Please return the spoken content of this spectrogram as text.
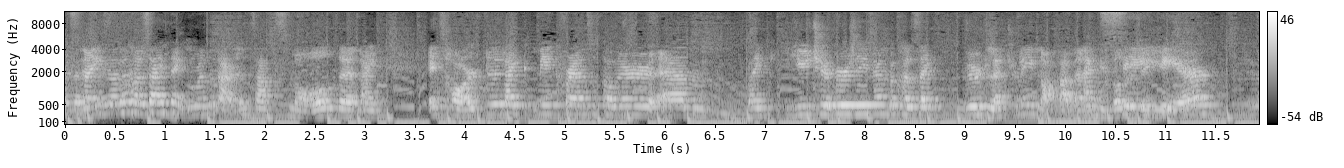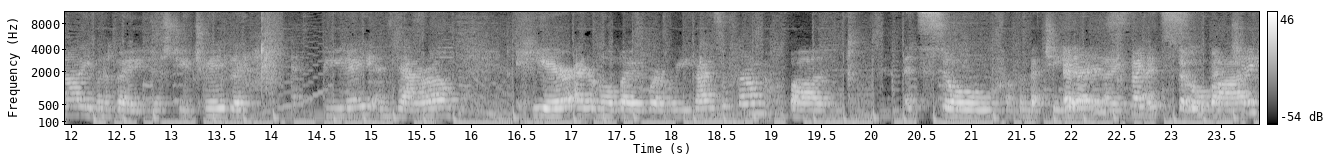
it's nice together. because I think Northern Ireland's that small that like it's hard to like make friends with other um like YouTubers even because like we're literally not that many And people do see YouTube. here, not even about just YouTube, like beauty in general. Here, I don't know about wherever you guys are from, but it's so fucking bitchy It here. is, like, it's so bad.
